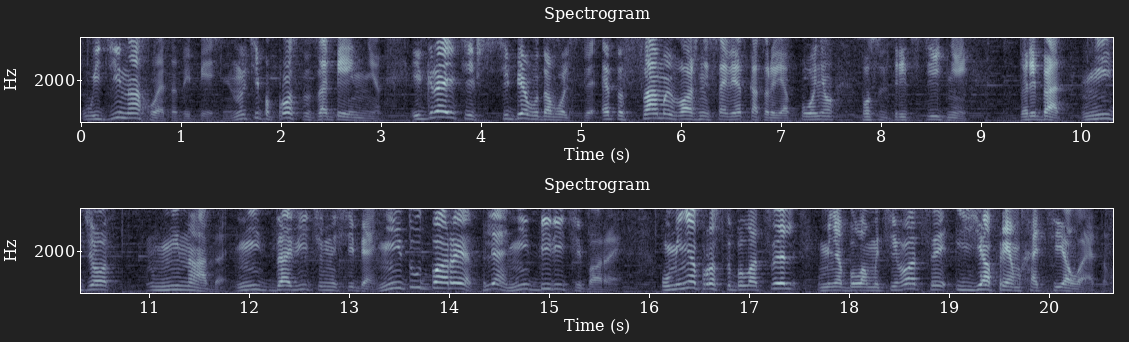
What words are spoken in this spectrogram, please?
уйди нахуй от этой песни. Ну, типа, просто забей мне. Играйте в себе в удовольствие. Это самый важный совет, который я понял после 30 дней. Ребят, не идет, не надо. Не давите на себя. Не идут баре. Бля, не берите баре. У меня просто была цель, у меня была мотивация, и я прям хотел этого.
